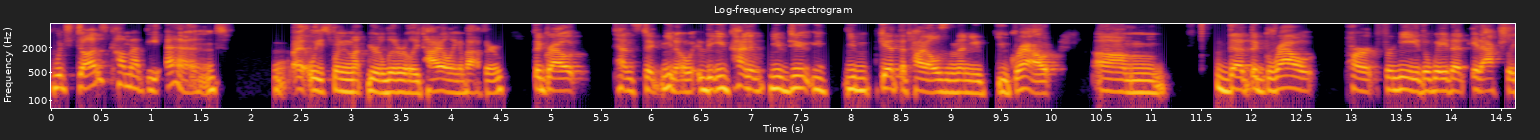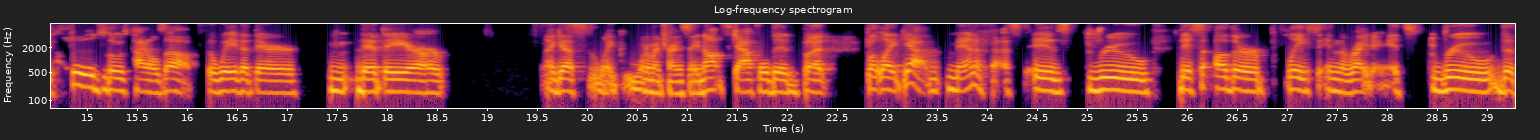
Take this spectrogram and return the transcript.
which does come at the end, at least when you're literally tiling a bathroom, the grout tends to, you know, that you kind of you do you you get the tiles and then you you grout. Um, that the grout part for me the way that it actually holds those tiles up the way that they're that they are i guess like what am i trying to say? Not scaffolded but but like yeah manifest is through this other place in the writing. It's through the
